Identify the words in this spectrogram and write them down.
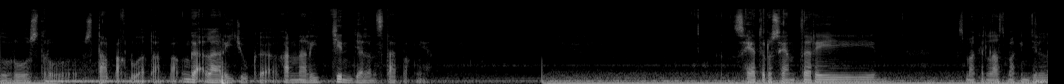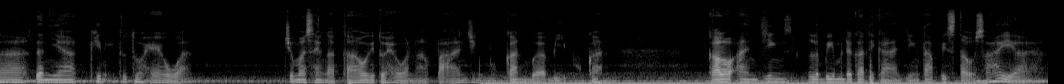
lurus terus tapak dua tapak nggak lari juga karena licin jalan setapaknya saya terus senterin semakin lama semakin jelas dan yakin itu tuh hewan cuma saya nggak tahu itu hewan apa anjing bukan babi bukan kalau anjing lebih mendekati ke anjing tapi setahu saya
